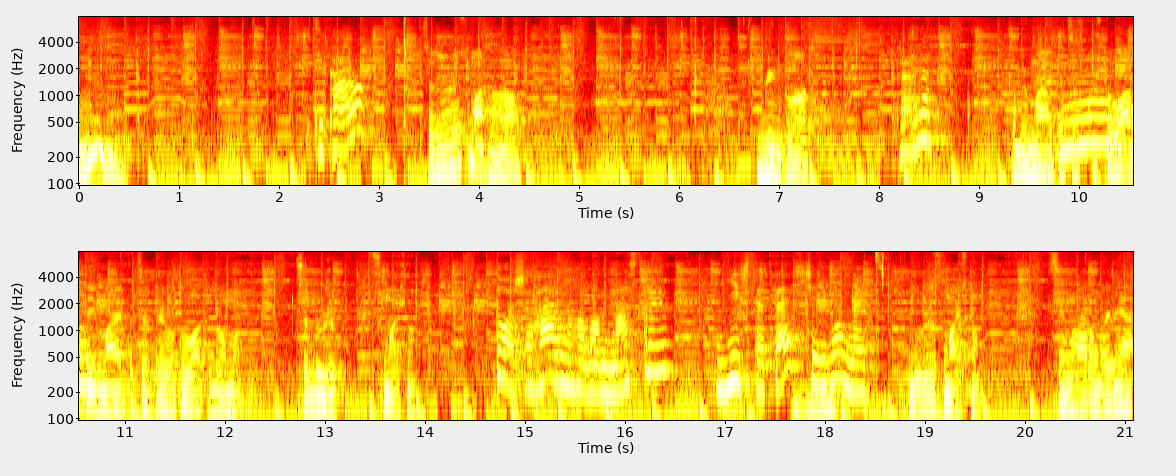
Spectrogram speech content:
М, Цікаво? Це дуже смачно, так. Блін, клас. Правда? Ви маєте це скуштувати і маєте це приготувати вдома. Це дуже смачно. Тож, гарного вам настрою. Їжте те, що їмо ми. Дуже смачно. Всім гарного дня.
